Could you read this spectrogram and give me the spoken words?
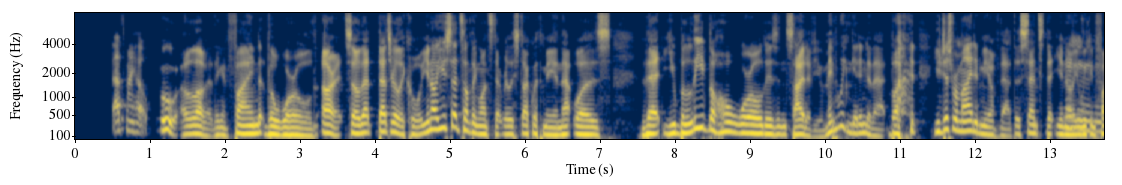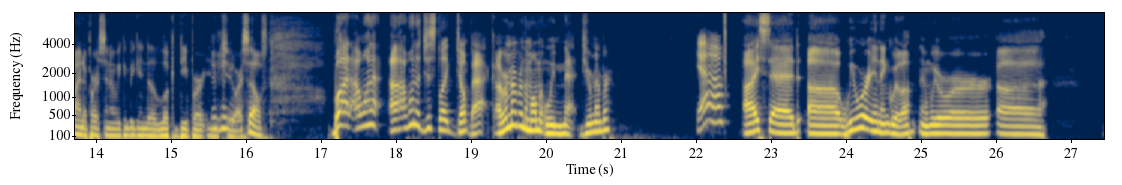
That's my hope. Ooh, I love it. They can find the world. All right. So that that's really cool. You know, you said something once that really stuck with me, and that was that you believe the whole world is inside of you. Maybe we can get into that, but you just reminded me of that. The sense that, you know, mm-hmm. we can mm-hmm. find a person and we can begin to look deeper into mm-hmm. ourselves. But I want to I want to just like jump back. I remember the moment we met. Do you remember? Yeah. I said uh, we were in Anguilla and we were uh,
